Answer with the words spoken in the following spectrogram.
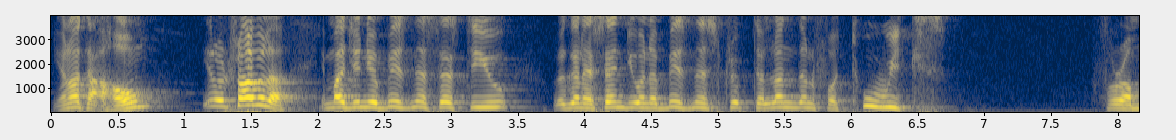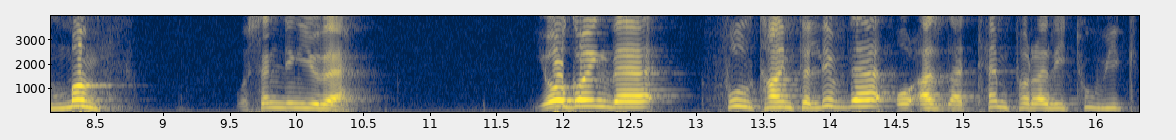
you're not at home, you're a traveler. Imagine your business says to you, We're going to send you on a business trip to London for two weeks. For a month, we're sending you there. You're going there full time to live there or as the temporary two week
